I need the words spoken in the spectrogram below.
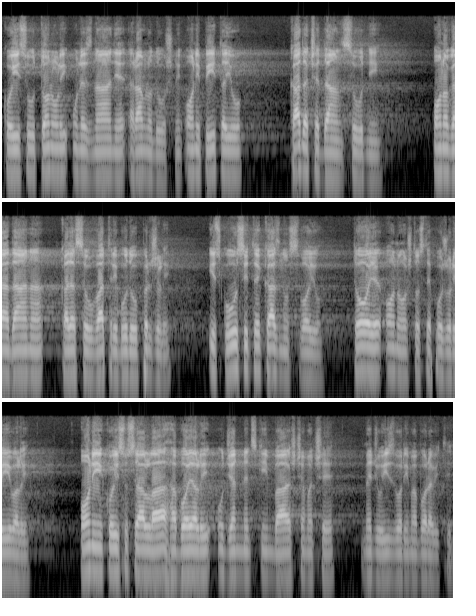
koji su utonuli u neznanje ravnodušni. Oni pitaju kada će dan sudnji, onoga dana kada se u vatri budu upržili. Iskusite kaznu svoju, to je ono što ste požurivali. Oni koji su se Allaha bojali u džennetskim bašćama će među izvorima boraviti.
